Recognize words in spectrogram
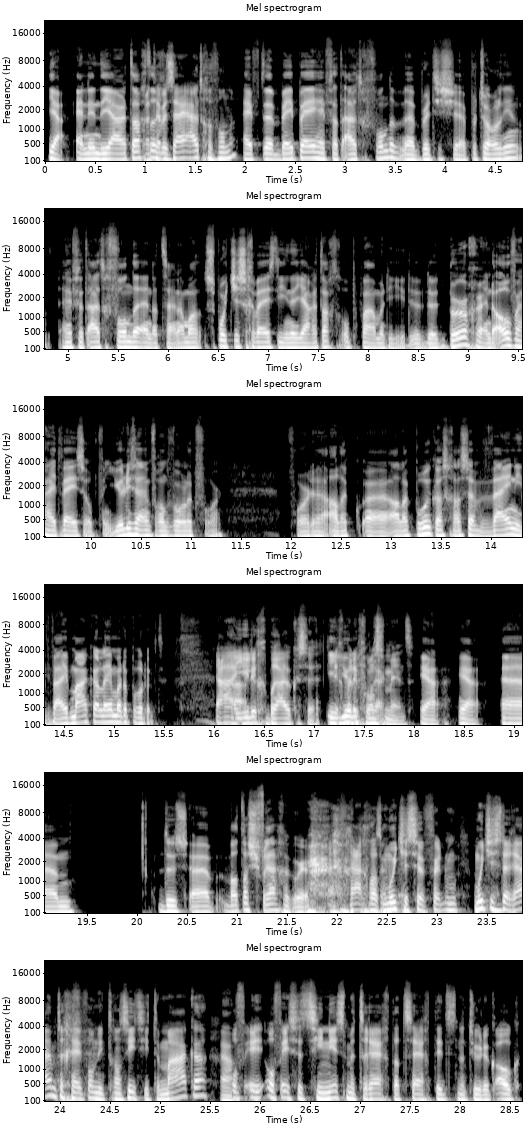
Ja, en in de jaren 80. Wat hebben zij uitgevonden? Heeft de BP heeft dat uitgevonden. British Petroleum heeft het uitgevonden. En dat zijn allemaal spotjes geweest die in de jaren 80 opkwamen. Die de, de burger en de overheid wezen op. Van jullie zijn verantwoordelijk voor voor de, alle, uh, alle broeikasgassen. Wij niet. Wij maken alleen maar de producten. Ja, uh, jullie gebruiken ze. Jullie bij de consument. Ja, ja. Um, dus uh, wat was je vraag ook weer? De vraag was, moet je, ze, moet je ze de ruimte geven om die transitie te maken? Ja. Of, of is het cynisme terecht dat zegt, dit is natuurlijk ook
